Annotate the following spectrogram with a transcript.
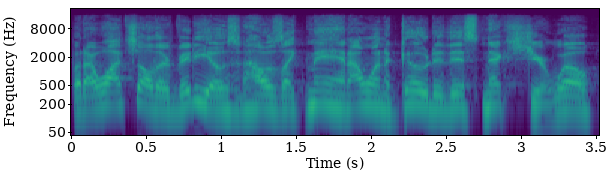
but I watched all their videos and I was like, man, I want to go to this next year. Well,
